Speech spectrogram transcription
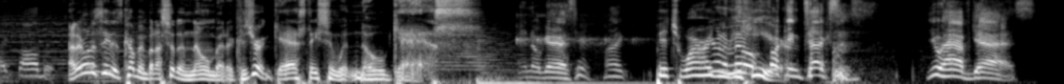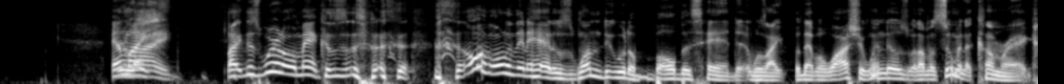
I called it. I didn't want to see this coming, but I should have known better because you're a gas station with no gas. Ain't no gas here. Like Bitch, why are you're you in the middle here? of fucking Texas. You have gas. and You're like, lying. like this weird old man, because the only, only thing they had was one dude with a bulbous head that was like that would wash your windows with I'm assuming a cum rag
